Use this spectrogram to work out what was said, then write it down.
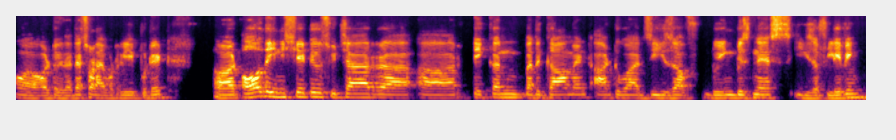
altogether. That's what I would really put it. Uh, all the initiatives which are, uh, are taken by the government are towards ease of doing business, ease of living.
